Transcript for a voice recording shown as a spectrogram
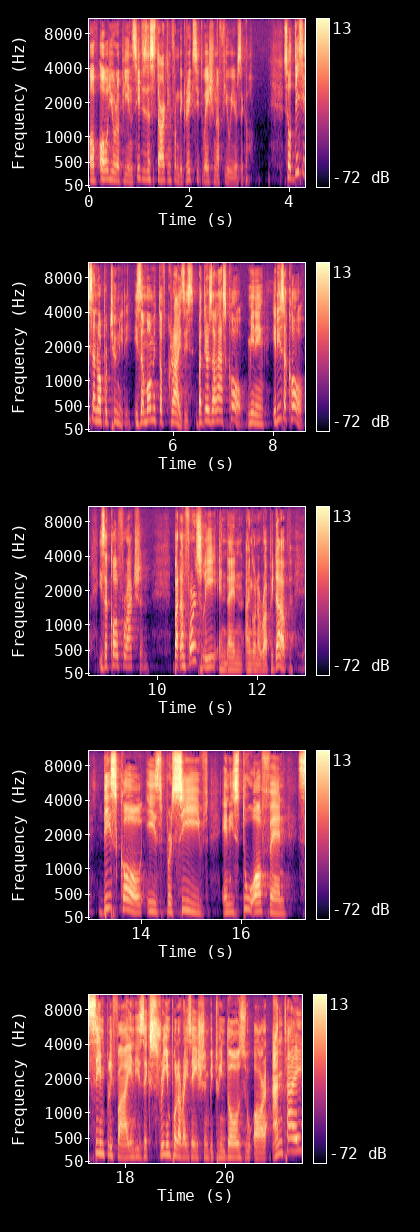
of all European citizens, starting from the Greek situation a few years ago. So this is an opportunity. It's a moment of crisis, but there's a last call, meaning it is a call. It's a call for action. But unfortunately, and then I'm going to wrap it up, this call is perceived and is too often simplify in this extreme polarization between those who are anti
